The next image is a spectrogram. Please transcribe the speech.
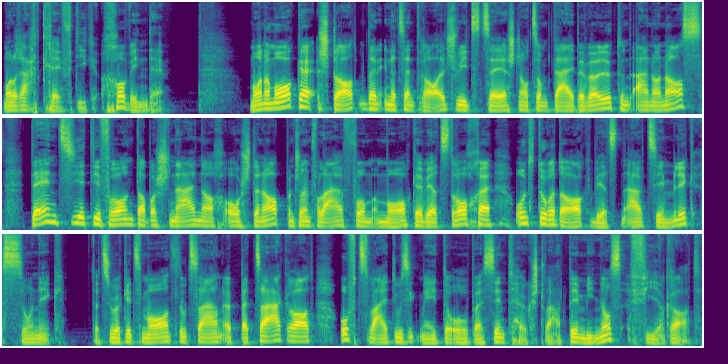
mal recht kräftig winden. Morgen Morgen startet man dann in der Zentralschweiz zuerst noch zum Teil bewölkt und auch noch nass. Dann zieht die Front aber schnell nach Osten ab und schon im Verlauf vom Morgen wird es trocken und durch den Tag wird es dann auch ziemlich sonnig. Dazu gibt es morgen in Luzern etwa 10 Grad, auf 2000 Meter oben sind die Höchstwerte bei minus 4 Grad.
